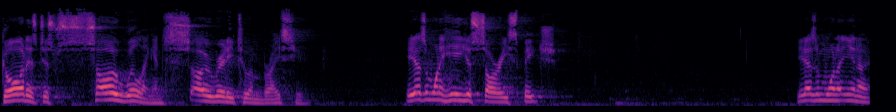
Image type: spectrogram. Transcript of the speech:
God is just so willing and so ready to embrace you. He doesn't want to hear your sorry speech. He doesn't want to, you know,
